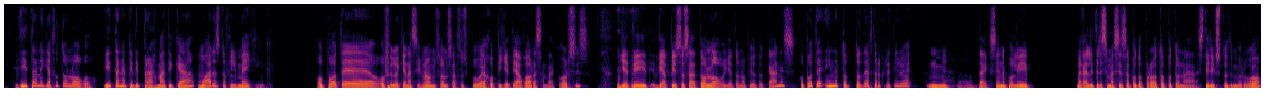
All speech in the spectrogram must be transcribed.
ήταν για αυτό το λόγο. Ήταν επειδή πραγματικά μου άρεσε το filmmaking. Οπότε οφείλω και ένα συγγνώμη σε όλους αυτούς που έχω πει γιατί αγόρασαν τα courses, γιατί διαπίστωσα το λόγο για τον οποίο το κάνεις. Οπότε είναι το, το δεύτερο κριτήριο. Εντάξει, είναι πολύ μεγαλύτερη σημασία από το πρώτο, από το να στήριξω το δημιουργό.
